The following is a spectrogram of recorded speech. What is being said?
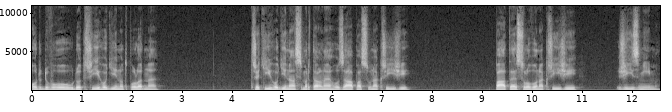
od dvou do tří hodin odpoledne. Třetí hodina smrtelného zápasu na kříži. Páté slovo na kříži žízním.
